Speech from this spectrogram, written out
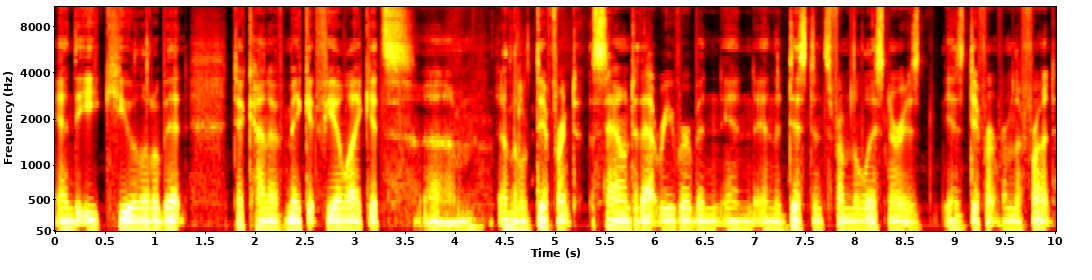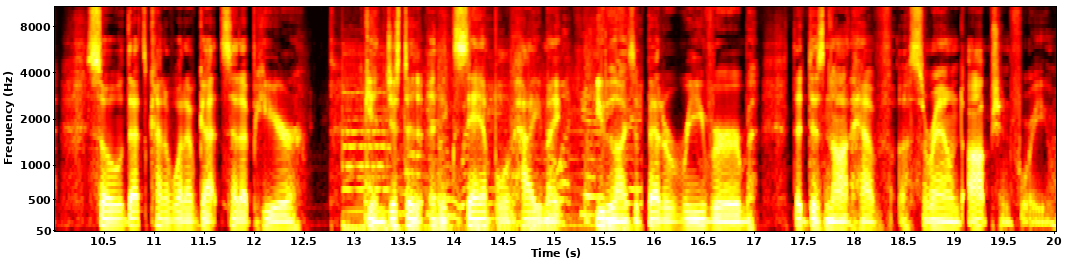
and the EQ a little bit to kind of make it feel like it's um, a little different sound to that reverb and, and, and the distance from the listener is, is different from the front. So that's kind of what I've got set up here. Again, just a, an example of how you might utilize a better reverb that does not have a surround option for you.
